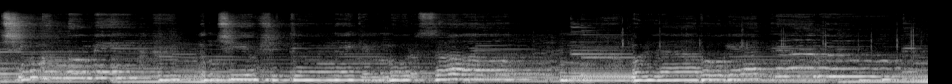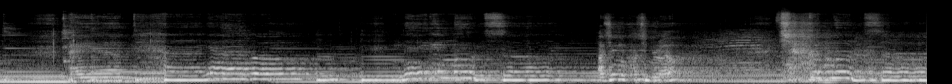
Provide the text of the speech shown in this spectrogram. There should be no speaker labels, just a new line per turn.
친구 놈이 눈치 없이 또 내게 물었어. 몰라보겠다고 다이어트하냐고 내게 물었어.
아직은 같이 불러요?
자꾸 물었어.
